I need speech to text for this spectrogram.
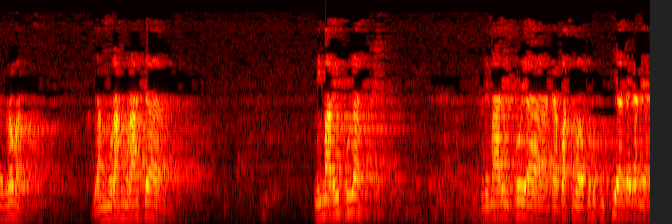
Dapat berapa? Yang murah-murah aja. 5000 lah. 5000 ya dapat 20 biji aja kan ya.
